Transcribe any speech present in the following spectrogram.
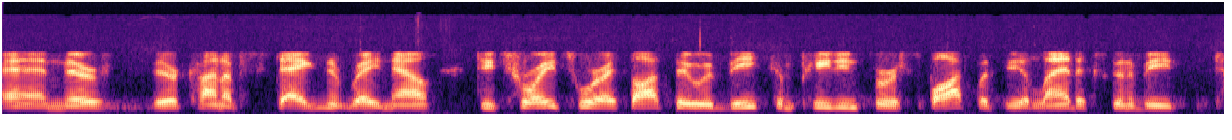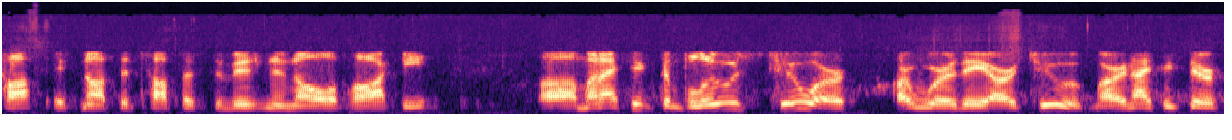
and they're they're kind of stagnant right now. Detroit's where I thought they would be, competing for a spot, but the Atlantic's going to be tough, if not the toughest division in all of hockey. Um, and I think the Blues too are are where they are too, Martin. I think they're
